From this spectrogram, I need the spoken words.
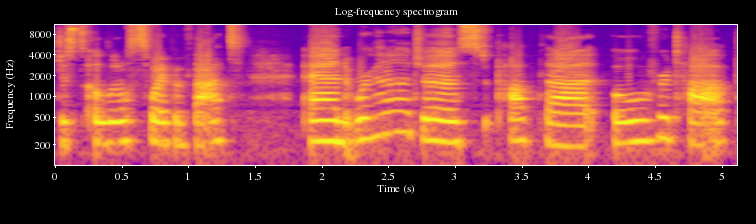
just a little swipe of that. And we're gonna just pop that over top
